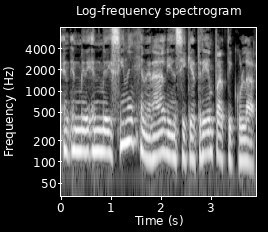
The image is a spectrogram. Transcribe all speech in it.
en, en, medicina en general y en psiquiatría en particular,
